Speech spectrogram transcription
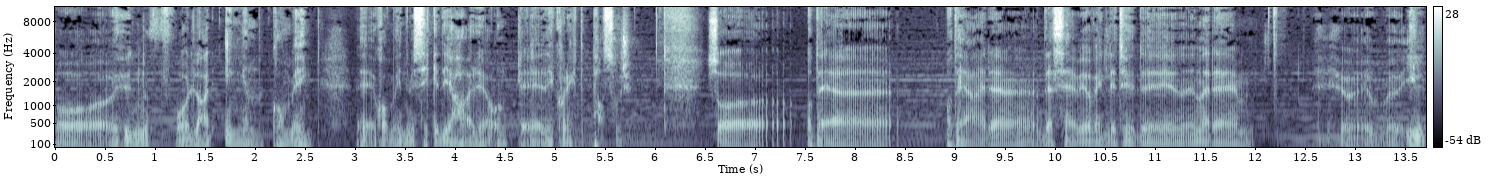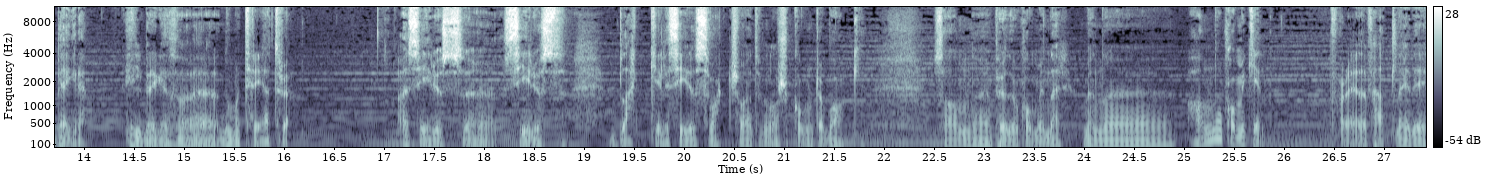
og hun får, lar ingen komme inn, eh, komme inn hvis ikke de har ordentlig de korrekte passord. Så Og det Og det er eh, Det ser vi jo veldig tydelig i den derre ildbegeret. Ildbegeret nummer tre, tror jeg. Sirius, Sirius Black, eller Sirius Svart, som heter på norsk, kommer tilbake. Så han prøvde å komme inn der, men han kom ikke inn fordi The Fat Lady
